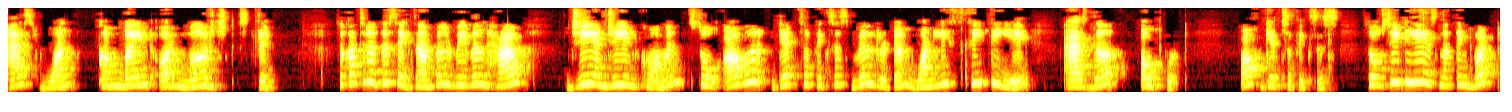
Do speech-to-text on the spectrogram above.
as one combined or merged string. So consider this example, we will have G and G in common. So our get suffixes will return only CTA as the output of get suffixes. So CTA is nothing but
